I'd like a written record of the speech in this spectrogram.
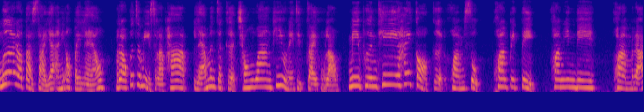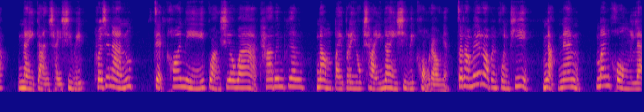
เมื่อเราตัดสายยาอันนี้ออกไปแล้ว เราก็จะมีอิสรภาพ แล้วมันจะเกิดช่องว่างที่อยู่ในจิตใจของเรา มีพื้นที่ให้ก่อเกิดความสุข ความปิติ ความยินดี ความรักในการใช้ชีวิต เพราะฉะนั้น 7 ข้อนี้กวางเชื่อว่าถ้าเพื่อนๆนำไปประยุกต์ใช้ในชีวิตของเราเนี่ย จะทำให้เราเป็นคนที่หนักแน่น มั่นคงและ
